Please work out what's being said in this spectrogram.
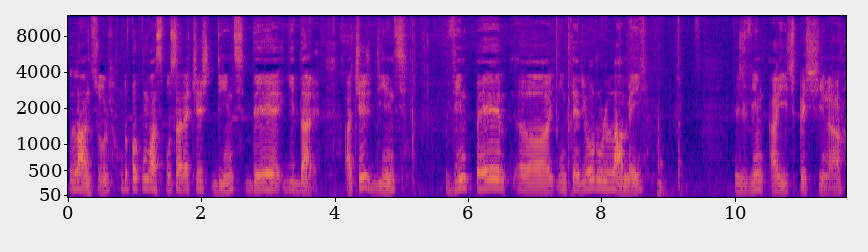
lanțul, după cum v-am spus, are acești dinți de ghidare. Acești dinți vin pe uh, interiorul lamei, deci vin aici pe șină.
